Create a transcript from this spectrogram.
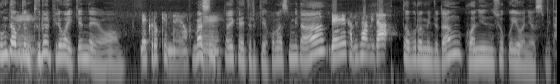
응답을 좀 네. 들을 필요가 있겠네요. 네, 그렇겠네요. 말씀 네. 여기까지 들을게요. 고맙습니다. 네, 감사합니다. 더불어민주당 권인숙 의원이었습니다.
